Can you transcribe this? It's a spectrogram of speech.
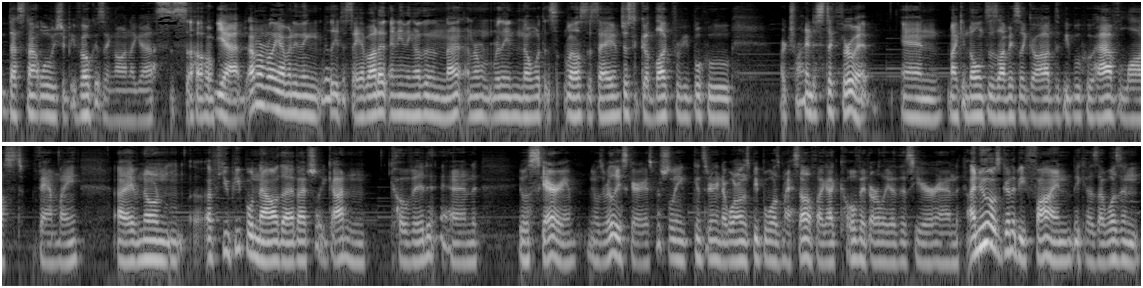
that's not what we should be focusing on, I guess. So yeah, I don't really have anything really to say about it. Anything other than that, I don't really know what this, what else to say. Just good luck for people who are trying to stick through it. And my condolences obviously go out to people who have lost family. I've known a few people now that have actually gotten COVID and it was scary. It was really scary, especially considering that one of those people was myself. I got COVID earlier this year and I knew I was going to be fine because I wasn't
